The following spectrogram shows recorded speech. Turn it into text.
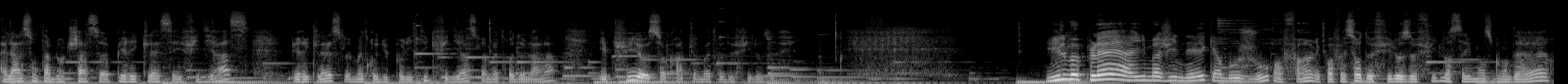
Elle a à son tableau de chasse Périclès et Phidias. Périclès, le maître du politique, Phidias, le maître de l'art, et puis Socrate, le maître de philosophie. Il me plaît à imaginer qu'un beau jour, enfin, les professeurs de philosophie de l'enseignement secondaire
